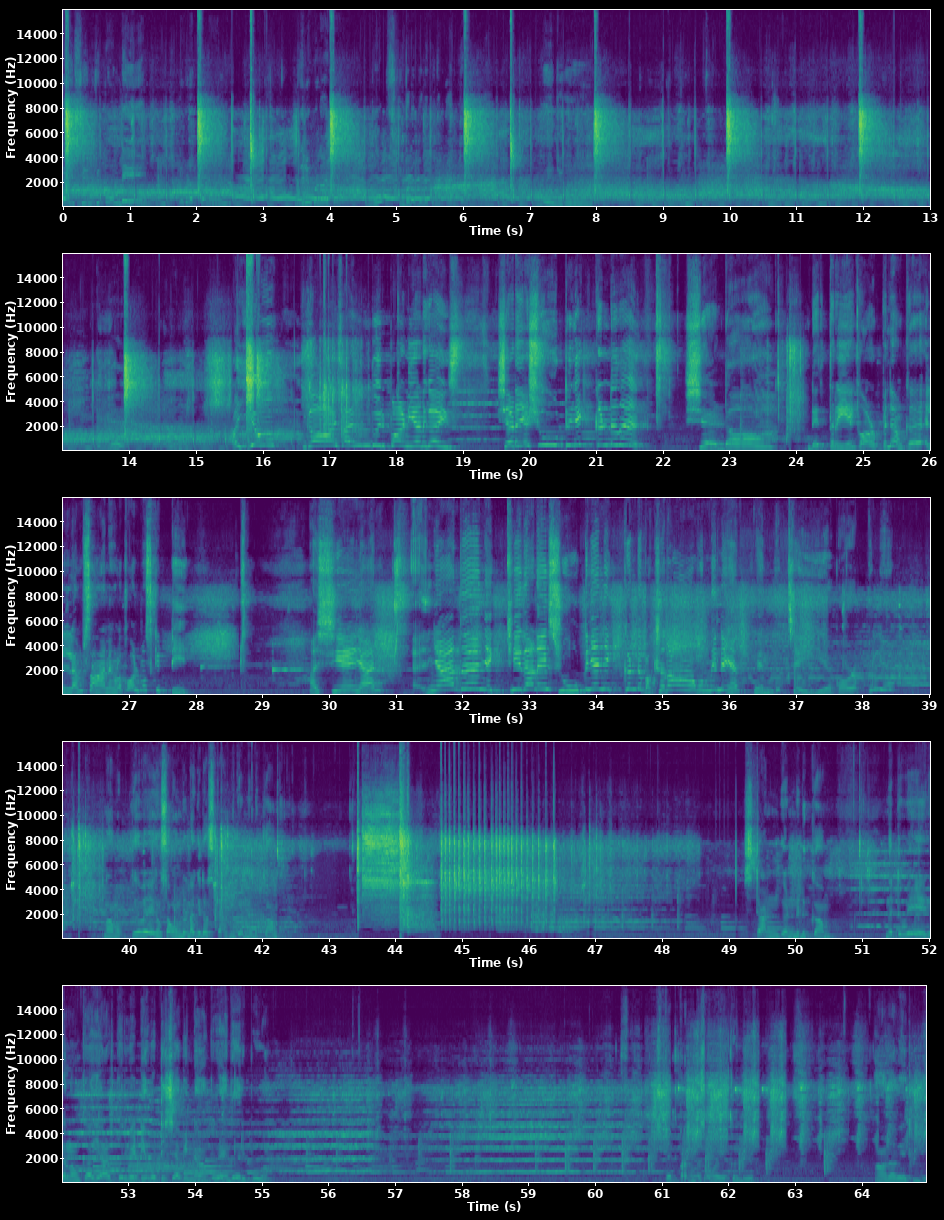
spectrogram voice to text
ഐസിയിലേക്ക് പോണ്ടേ ഇവിടെ വരൂ ഇവിടെ കേട്ടോ. ഇവിടെ. വരൂ. അയ്യോ അയ്യോ. ഗായ്സ് എന്തൊരു പണിയാണ് ഗായ്സ് ചേട്ടാ ഞാൻ ഷൂട്ട് ഞെക്കണ്ടത് ഷെടാ. ഇത് എത്രയേ കുഴപ്പമില്ല. നമുക്ക് എല്ലാം സാധനങ്ങളൊക്കെ ഓൾമോസ്റ്റ് കിട്ടി. പക്ഷേ ഞാൻ ഞാനത് ഞെക്കിയതാണ് ഷൂട്ട് ഞാൻ ഞെക്കുന്നുണ്ട് പക്ഷെ അതാവുന്നില്ല. ഞാൻ എന്ത് ചെയ്യുക കുഴപ്പമില്ല. നമുക്ക് വേഗം സൗണ്ട് ഉണ്ടാക്കിയിട്ട് സ്റ്റൺ ഗൺ എടുക്കാം. സ്റ്റൺ ഗൺ എടുക്കാം. എന്നിട്ട് വേഗം നമുക്ക് അയാൾക്കൊരു വെടി പൊട്ടിച്ചാൽ പിന്നെ നമുക്ക് വേഗം കയറി പോവാം. സ്റ്റെപ്പർ ഇങ്ങനെ സോയക്കുണ്ട് ആ അതാ വരുന്നുണ്ട്.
